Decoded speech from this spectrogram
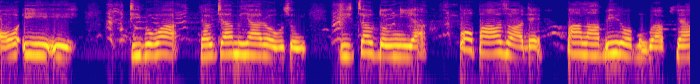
အော်အေးအေးဒီဘဝယောက်ျားမရတော့ဘူးဆိုရင်ဒီကြောက်တုံးကြီးကပေါ့ပါစွာနဲ့ပါလာပေးတော်မူပါဗျာ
